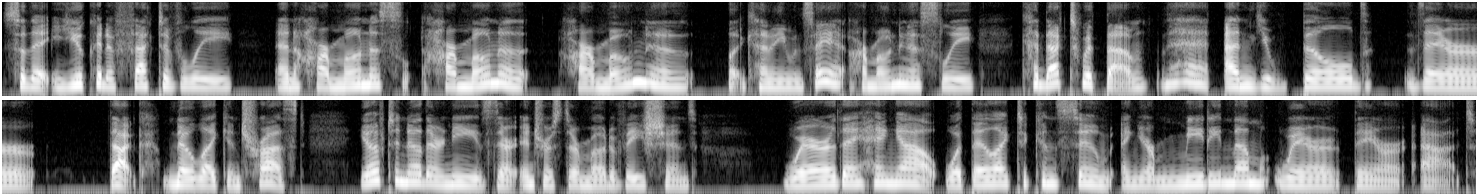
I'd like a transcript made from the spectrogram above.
so that you can effectively and harmonious harmoni harmonious I can't even say it harmoniously connect with them and you build their that know like and trust you have to know their needs their interests their motivations where they hang out what they like to consume and you're meeting them where they are at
